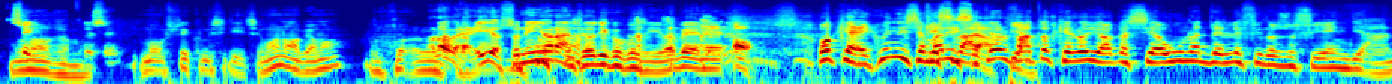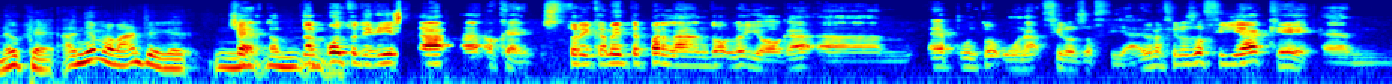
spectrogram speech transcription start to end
Sì, Monogamo. sì, sì. Mo- sì, come si dice? Monogamo? Monogamo. Vabbè, io sono ignorante, lo dico così, va bene. Oh, Ok, quindi siamo Che si arrivati al sappia. fatto che lo yoga sia una delle filosofie indiane. Ok, andiamo avanti perché... Certo, dal punto di vista, eh, ok, storicamente parlando, lo yoga ehm, è appunto una filosofia. È una filosofia che ehm,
